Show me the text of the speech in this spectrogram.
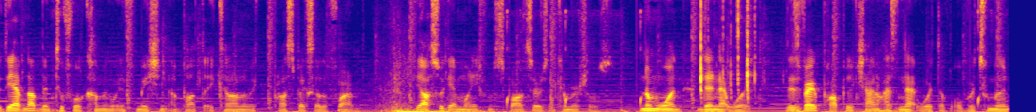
but they have not been too forthcoming with information about the economic prospects of the farm. They also get money from sponsors and commercials. Number 1. Their net worth. This very popular channel has a net worth of over $2 million,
